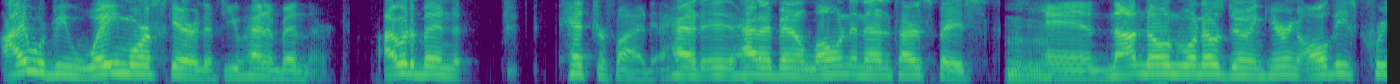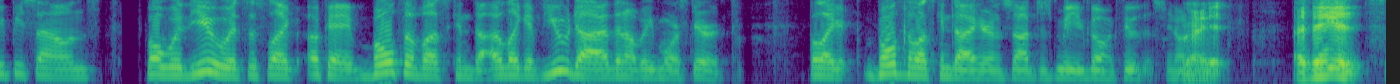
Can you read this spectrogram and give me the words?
I would be way more scared if you hadn't been there. I would have been petrified had it had I been alone in that entire space Mhm. and not knowing what I was doing, hearing all these creepy sounds. But with you, it's just like, okay, both of us can die. Like if you die, then I'll be more scared. But like both of us can die here, and it's not just me going through this. You know? what I mean? right i think it's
